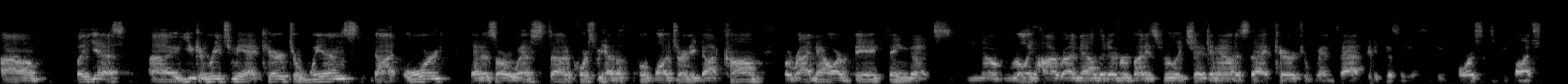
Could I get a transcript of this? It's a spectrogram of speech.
Um, but yes, uh, you can reach me at characterwins.org. That is our website. Of course, we have a footballjourney.com. But right now, our big thing that's you know really hot right now that everybody's really checking out is that Character Wins app because it is new for us. It's been launched.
